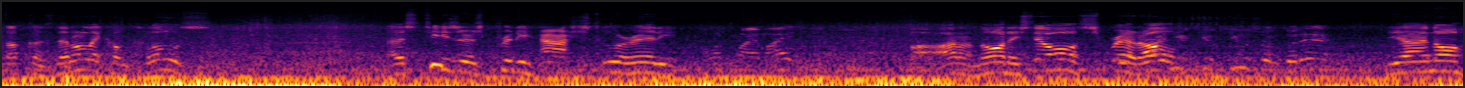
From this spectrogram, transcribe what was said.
Suckers, they don't like come close. This teaser is pretty hashed too already. I don't know, they still all spread out. Today. Yeah, I know.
